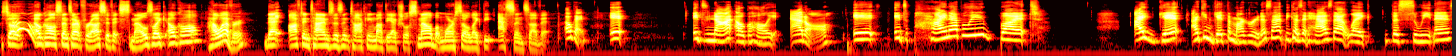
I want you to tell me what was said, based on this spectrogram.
so Oh. alcohol scents aren't for us if it smells like alcohol. However, that It- oftentimes isn't talking about the actual smell, but more so like the essence of it. Okay. It it's not alcoholic at all. It it's pineappley, but I get I can get the margarita scent because it has that like the sweetness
